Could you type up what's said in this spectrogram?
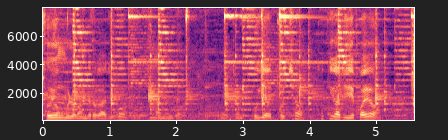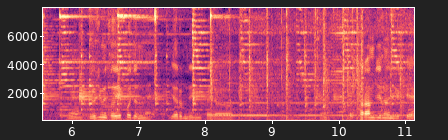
조형물로 만들어 가지고 이렇게 해놨는데 예, 좀 보기가 좋죠. 토끼가 아주 예뻐요. 예, 요즘에 더 예뻐졌네. 여름 되니까 이렇게. 예, 다람쥐는 이렇게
